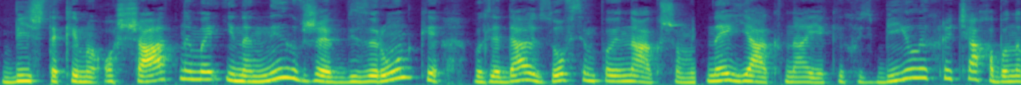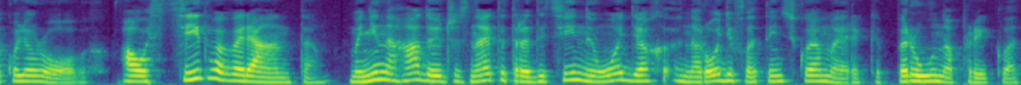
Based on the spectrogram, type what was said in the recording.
більш такими ошатними, і на них вже візерунки виглядають зовсім по-інакшому, не як на якихось білих речах або на кольорових. А ось ці два варіанти мені нагадують, що знаєте, традиційний одяг народів Латинської Америки, Перу, наприклад.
